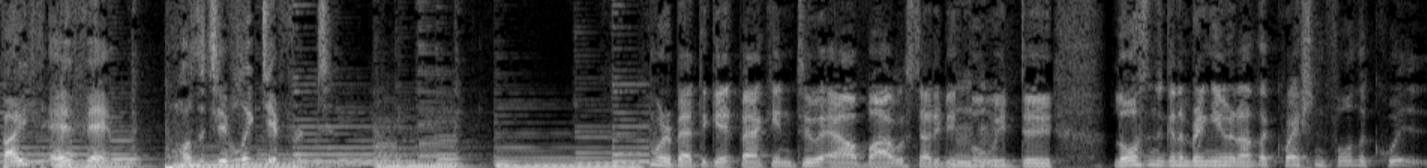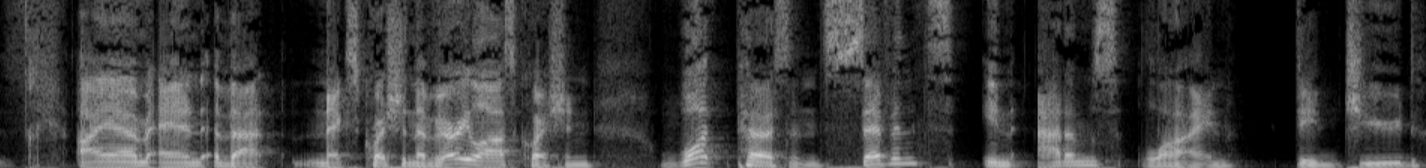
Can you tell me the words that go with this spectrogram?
Faith FM. Positively different. We're about to get back into our Bible study. Before we do, Lawson's going to bring you another question for the quiz. I am, and that next question, the very last question. What person, seventh in Adam's line, did Jude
